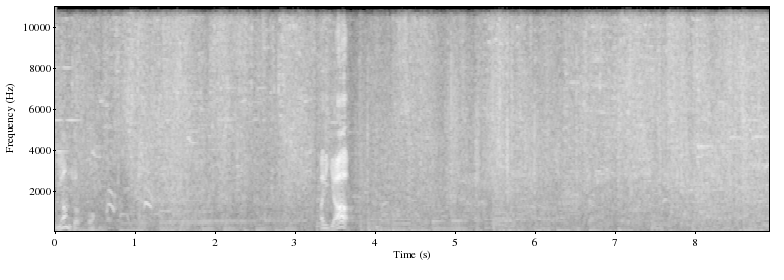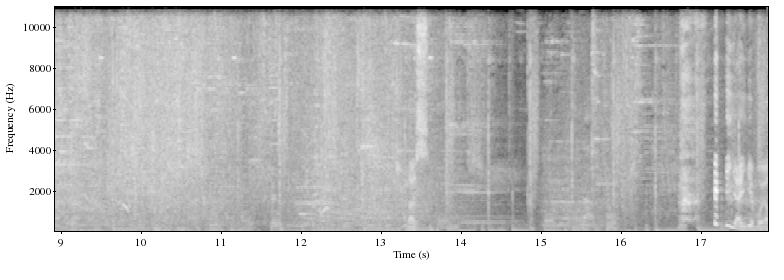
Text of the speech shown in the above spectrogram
운이 안 좋았다. 아니 야. 나이스. 야 이게 뭐야?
